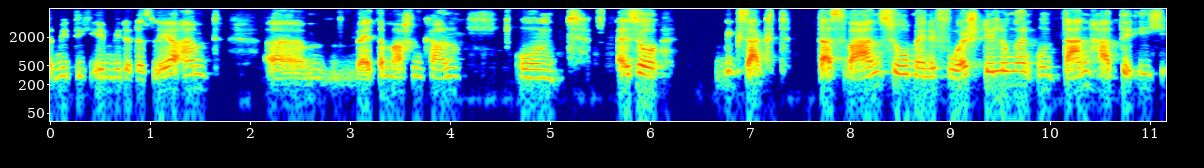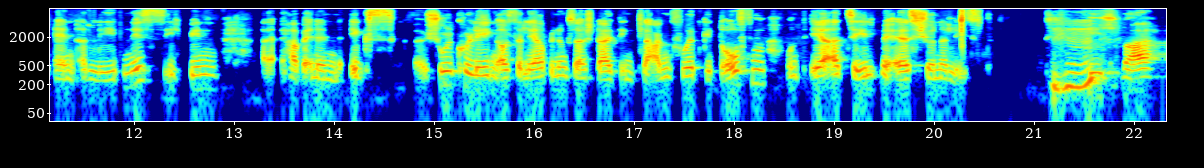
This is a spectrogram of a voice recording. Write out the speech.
damit ich eben wieder das Lehramt ähm, weitermachen kann. Und also, wie gesagt, das waren so meine Vorstellungen. Und dann hatte ich ein Erlebnis. Ich bin, äh, habe einen Ex- Schulkollegen aus der Lehrerbildungsanstalt in Klagenfurt getroffen und er erzählt mir, er ist Journalist. Mhm. Ich war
